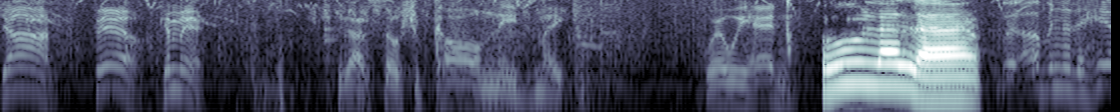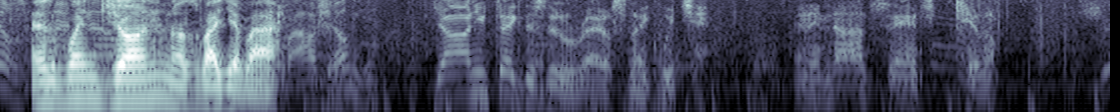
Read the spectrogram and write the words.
John, come here. We got a social call needs making. Where we heading? Uh, la, la. The. El buen. John nos va a llevar. John, you take this little rattlesnake with you. Any nonsense, kill him. Sure.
